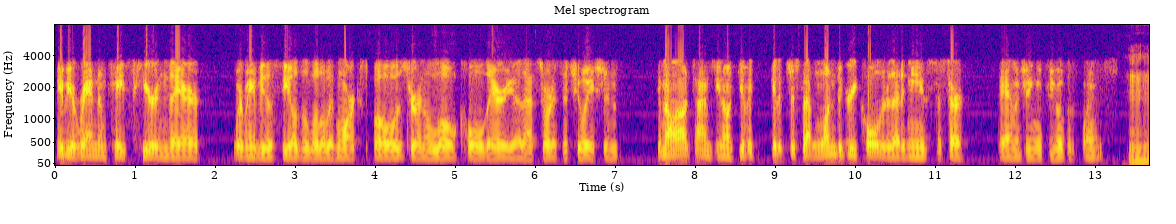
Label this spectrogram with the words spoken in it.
maybe a random case here and there where maybe the field's a little bit more exposed or in a low cold area, that sort of situation. And a lot of times, you know, give it get it just that one degree colder that it needs to start damaging a few of the plants. Mm-hmm.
